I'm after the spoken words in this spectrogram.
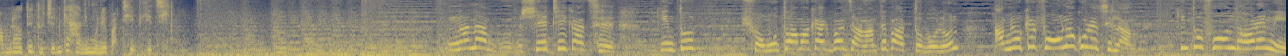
আমরা ওদের দুজনকে হানিমুনে পাঠিয়ে দিয়েছি। না না সে ঠিক আছে। কিন্তু সমু তো আমাকে একবার জানাতে পারতো বলুন। আমি ওকে ফোনও করেছিলাম কিন্তু ফোন ধরেনি।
